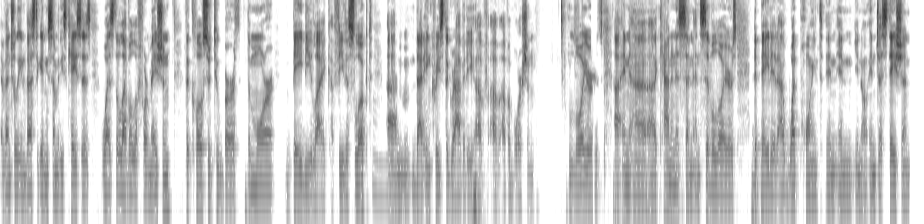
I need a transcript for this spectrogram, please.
eventually investigating some of these cases was the level of formation. The closer to birth, the more baby like a fetus looked, mm-hmm. um, that increased the gravity of, of, of abortion lawyers uh, and uh, uh, canonists and, and, civil lawyers debated at what point in, in you know in gestation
